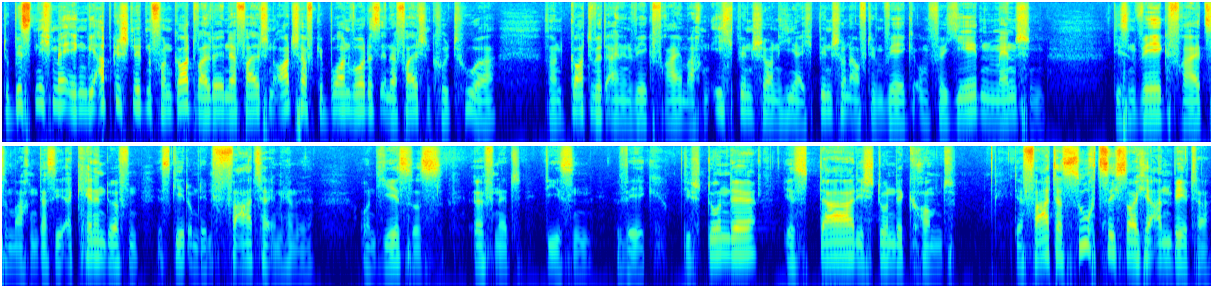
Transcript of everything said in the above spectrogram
Du bist nicht mehr irgendwie abgeschnitten von Gott, weil du in der falschen Ortschaft geboren wurdest, in der falschen Kultur, sondern Gott wird einen Weg frei machen. Ich bin schon hier, ich bin schon auf dem Weg, um für jeden Menschen diesen Weg frei zu machen, dass sie erkennen dürfen, es geht um den Vater im Himmel. Und Jesus öffnet diesen Weg. Die Stunde ist da, die Stunde kommt. Der Vater sucht sich solche Anbeter.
